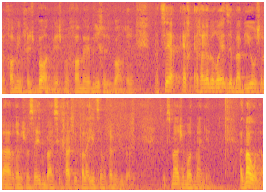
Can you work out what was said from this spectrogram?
מלחומה עם חשבון, ויש מלחומה בלי חשבון. נצא, איך, איך הרב רואה את זה בביור של הרב שמסעידן בשיחה של כל היצר מלחמת גדול. זה משהו מאוד מעניין. אז מה הוא אומר?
